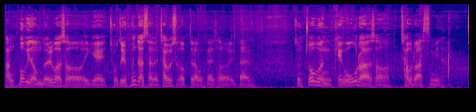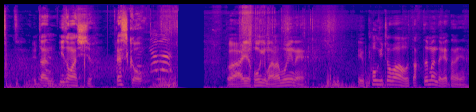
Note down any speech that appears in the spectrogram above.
방폭이 너무 넓어서 이게 도저히 혼자서는 잡을 수가 없더라고. 그래서 일단 좀 좁은 계곡으로 와서 잡으러 왔습니다. 일단 이동하시죠. 렛츠고. 와 이거 고기 많아 보이네. 이 폭이 좁아갖고 딱 뜨면 되겠다 그냥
